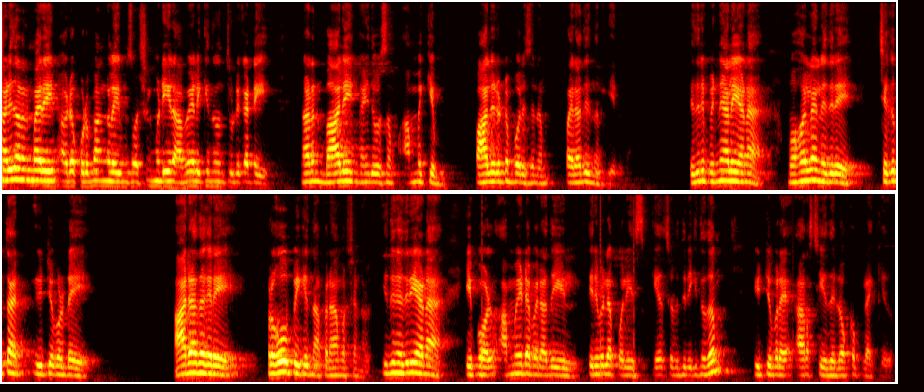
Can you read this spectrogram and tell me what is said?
നടീനടന്മാരെയും അവരുടെ കുടുംബങ്ങളെയും സോഷ്യൽ മീഡിയയിൽ അവഹേളിക്കുന്നതെന്ന് ചൂണ്ടിക്കാട്ടി നടൻ ബാലയും കഴിഞ്ഞ ദിവസം അമ്മയ്ക്കും പാലരൂട്ടം പോലീസിനും പരാതി നൽകിയിരുന്നു. ഇതിന് പിന്നാലെയാണ് മോഹൻലാലിനെതിരെ ചെകുത്താൻ യൂട്യൂബറുടെ ആരാധകരെ പ്രകോപിപ്പിക്കുന്ന പരാമർശങ്ങൾ. ഇതിനെതിരെയാണ് ഇപ്പോൾ അമ്മയുടെ പരാതിയിൽ തിരുവല്ല പോലീസ് കേസെടുത്തിരിക്കുന്നതും യൂട്യൂബറെ അറസ്റ്റ് ചെയ്ത് ലോക്കപ്പിലാക്കിയതും.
